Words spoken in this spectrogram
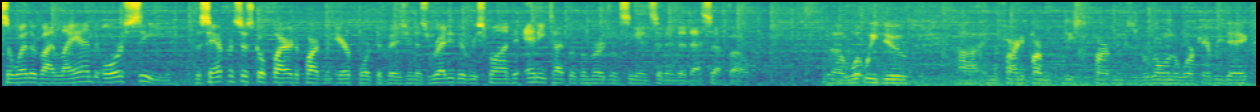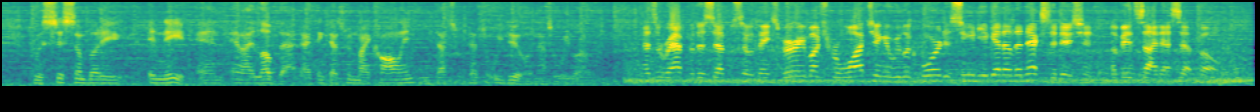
So, whether by land or sea, the San Francisco Fire Department Airport Division is ready to respond to any type of emergency incident at SFO. Uh, what we do uh, in the fire department, police department, is we're going to work every day to assist somebody in need, and, and I love that. I think that's been my calling. That's what that's what we do, and that's what we love. That's a wrap for this episode. Thanks very much for watching, and we look forward to seeing you again on the next edition of Inside SFO.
